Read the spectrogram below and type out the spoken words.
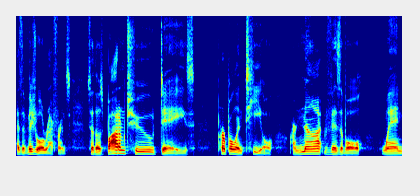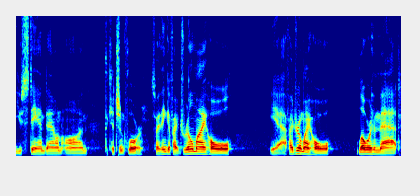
as a visual reference. So those bottom two days, purple and teal, are not visible when you stand down on the kitchen floor. So I think if I drill my hole, yeah, if I drill my hole lower than that,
